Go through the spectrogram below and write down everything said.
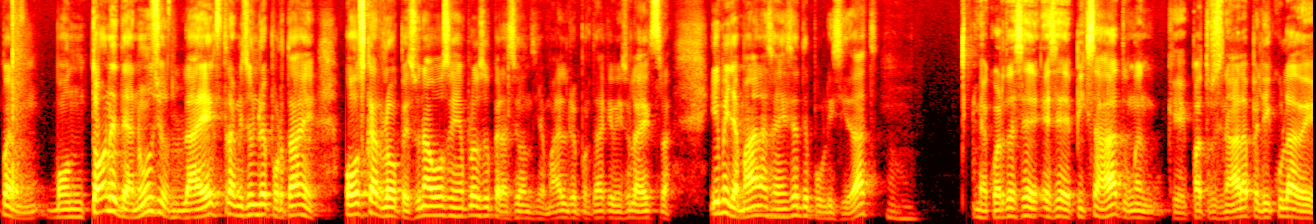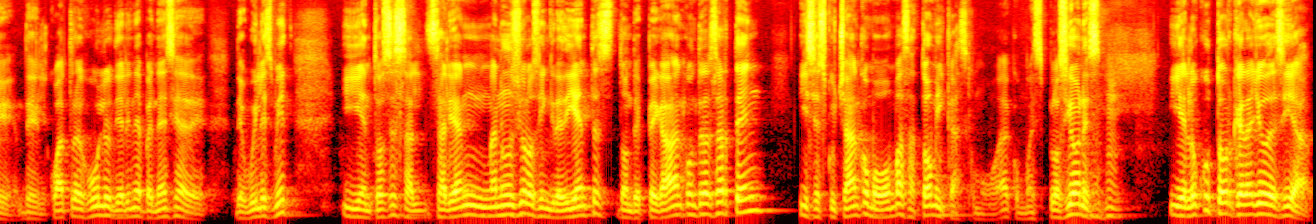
bueno, montones de anuncios. La Extra me hizo un reportaje. Oscar López, una voz ejemplo de superación, se llamaba el reportaje que me hizo la Extra. Y me llamaban las agencias de publicidad. Me acuerdo ese, ese de Pizza Hut, que patrocinaba la película de, del 4 de julio, el Día de la Independencia de, de Will Smith. Y entonces salían un anuncio los ingredientes donde pegaban contra el sartén y se escuchaban como bombas atómicas, como, ah, como explosiones. Y el locutor que era yo decía,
